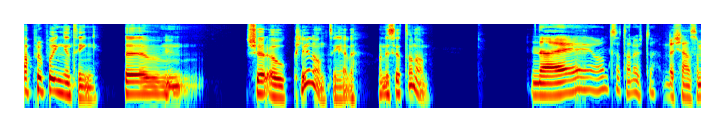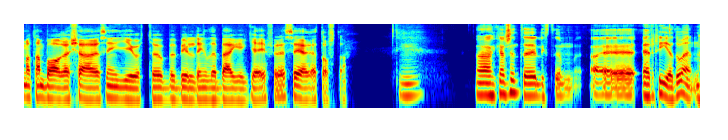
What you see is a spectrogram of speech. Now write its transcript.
Apropå ingenting. ehm, Mm. Kör Oakley någonting eller? Har ni sett honom? Nej, jag har inte sett han ute. Det känns som att han bara kör sin YouTube Building the Baggy-grej, för det ser jag rätt ofta. Ja, han kanske inte liksom, är, är redo än.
